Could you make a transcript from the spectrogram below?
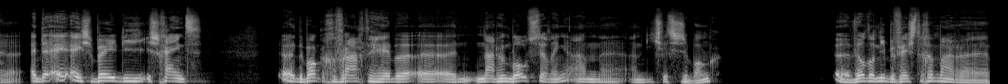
Eh, en de E- ECB die schijnt eh, de banken gevraagd te hebben naar hun blootstelling aan, aan die Zwitserse bank. Wil dat niet bevestigen, maar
